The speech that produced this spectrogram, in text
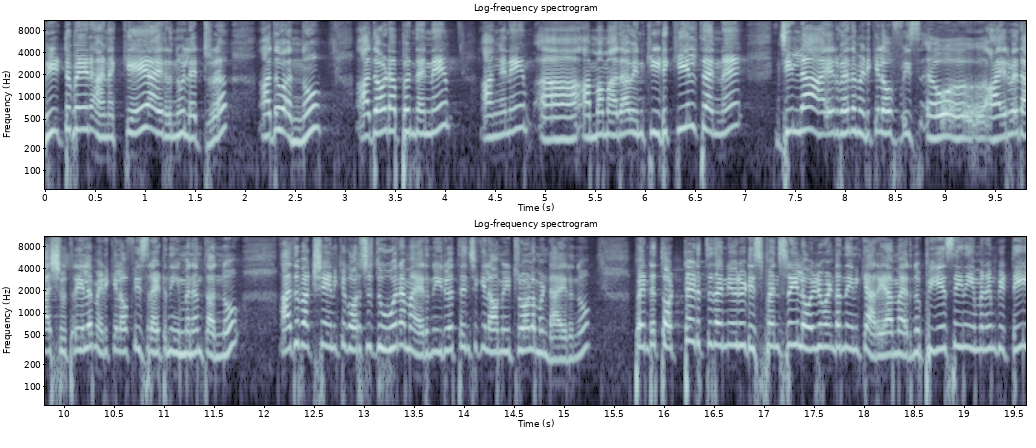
വീട്ടുപേരാണ്. കെ ആയിരുന്നു ലെറ്റർ അത് വന്നു. അതോടൊപ്പം തന്നെ അങ്ങനെ അമ്മ മാതാവ് എനിക്ക് ഇടുക്കിയിൽ തന്നെ ജില്ലാ ആയുർവേദ മെഡിക്കൽ ഓഫീസ് ആയുർവേദ ആശുപത്രിയിലെ മെഡിക്കൽ ഓഫീസറായിട്ട് നിയമനം തന്നു. അത് പക്ഷേ എനിക്ക് കുറച്ച് ദൂരമായിരുന്നു ഇരുപത്തഞ്ച് കിലോമീറ്ററോളം ഉണ്ടായിരുന്നു. അപ്പോൾ എന്റെ തൊട്ടടുത്ത് തന്നെ ഒരു ഡിസ്പെൻസറിയിൽ ഒഴിവുണ്ടെന്ന് എനിക്ക് അറിയാമായിരുന്നു പി എസ് സി നിയമനം കിട്ടി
